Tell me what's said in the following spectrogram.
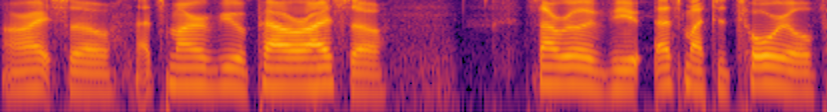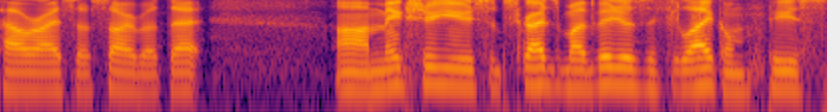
Alright, so that's my review of Power ISO. It's not really a view, that's my tutorial of Power ISO. Sorry about that. Um, make sure you subscribe to my videos if you like them. Peace.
